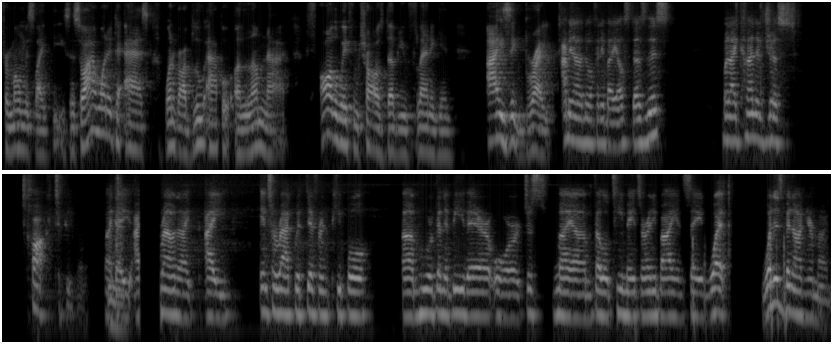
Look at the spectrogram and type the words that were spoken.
for moments like these? And so I wanted to ask one of our Bluapple alumni, all the way from Charles W. Flanagan, Isaac Bright. I mean, I don't know if anybody else does this, but I kind of just talk to people. Like I, I around, I, I interact with different people um, who are going to be there or just my um, fellow teammates or anybody and say what what has been on your mind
